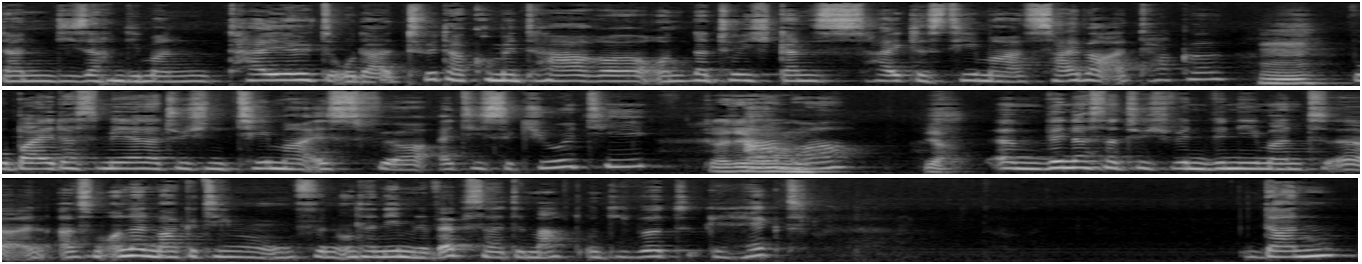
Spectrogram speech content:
dann die Sachen, die man teilt oder Twitter-Kommentare und natürlich ganz heikles Thema Cyberattacke, mhm. wobei das mehr natürlich ein Thema ist für IT-Security. Ja. Aber ja. Ähm, wenn das natürlich, wenn, wenn jemand äh, aus dem Online-Marketing für ein Unternehmen eine Webseite macht und die wird gehackt, dann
